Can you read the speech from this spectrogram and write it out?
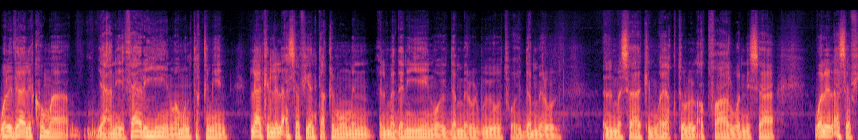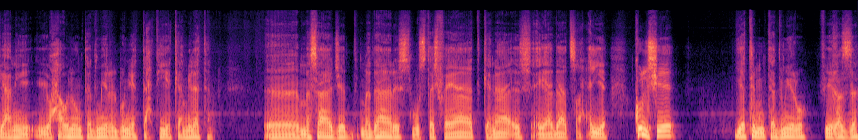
ولذلك هم يعني ثاريين ومنتقمين لكن للأسف ينتقموا من المدنيين ويدمروا البيوت ويدمروا المساكن ويقتلوا الأطفال والنساء. وللأسف يعني يحاولون تدمير البنية التحتية كاملة. مساجد مدارس مستشفيات كنائس عيادات صحية كل شيء يتم تدميره في غزة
